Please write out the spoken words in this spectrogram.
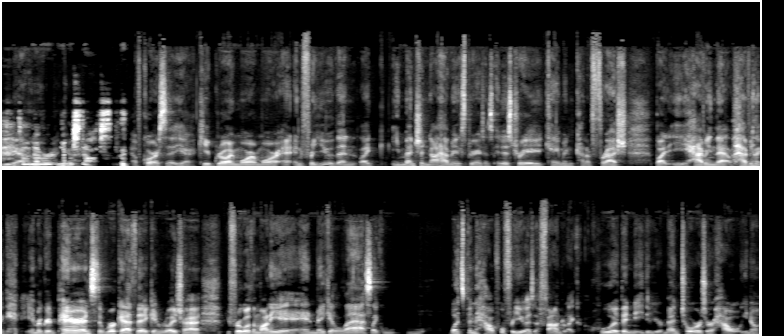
Yeah, so it never oh never stops. of course, uh, yeah, keep growing more and more. And, and, for you, then, like you mentioned, not having experience in this industry, came in kind of fresh, but having that, having like immigrant parents, the work ethic, and really trying to be frugal with the money and make it last. Like, what's been helpful for you as a founder? Like, who have been either your mentors or how you know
